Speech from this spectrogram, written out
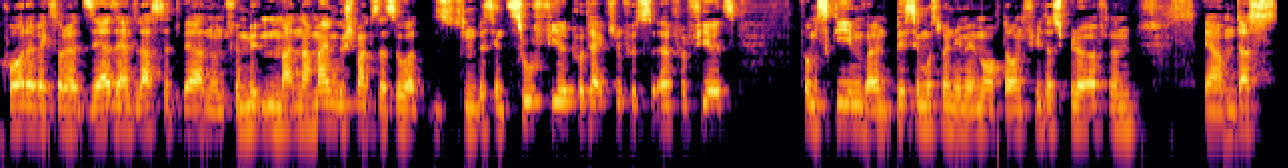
Quarterback soll halt sehr, sehr entlastet werden und für nach meinem Geschmack ist das sogar ein bisschen zu viel Protection für, äh, für Fields vom Scheme, weil ein bisschen muss man ihm immer auch Downfield das Spiel eröffnen. Ja, und das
